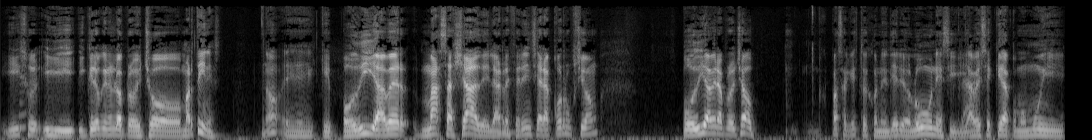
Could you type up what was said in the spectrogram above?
hizo, y, creo que no lo aprovechó Martínez. ¿no? Eh, que podía haber, más allá de la referencia a la corrupción, podía haber aprovechado. Pasa que esto es con el diario lunes y a veces queda como muy,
